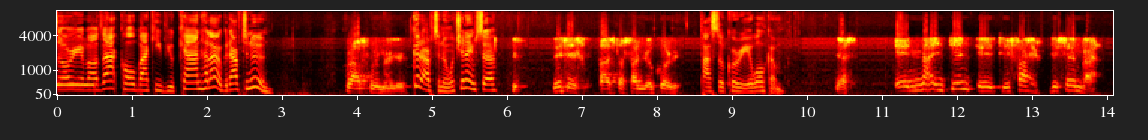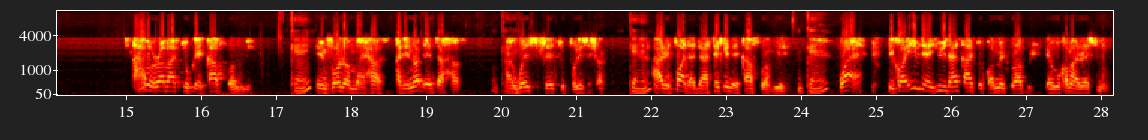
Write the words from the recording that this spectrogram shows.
Sorry about that. Call back if you can. Hello, good afternoon. Good afternoon. Good afternoon. What's your name, sir? This is Pastor Samuel Corey. Pastor Korea. Welcome. Yes. In 1985, December, I have a robber took a car from me Okay. in front of my house. I did not enter house. Okay. I went straight to police station. Okay. I report that they are taking the car from me. Okay. Why? Because if they use that car to commit robbery, they will come arrest me.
